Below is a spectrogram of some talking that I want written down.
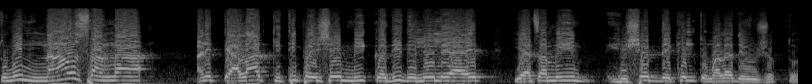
तुम्ही नाव सांगा आणि त्याला किती पैसे मी कधी दिलेले आहेत याचा मी हिशेब देखील तुम्हाला देऊ शकतो.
